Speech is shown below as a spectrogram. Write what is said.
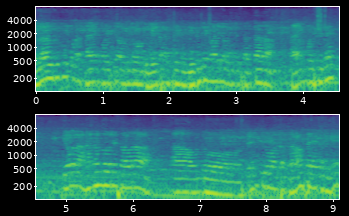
ಎಲ್ಲರಿಗೂ ಕೂಡ ಸಹಾಯಗೊಳಿಸಿ ಅವರಿಗೆ ಒಂದು ವೇತನ ನಿಗದಿ ಮಾಡಿ ಅವರಿಗೆ ಸರ್ಕಾರ ಸಹಾಯಗೊಳಿಸಿದೆ ಕೇವಲ ಹನ್ನೊಂದೂವರೆ ಸಾವಿರ ಒಂದು ಸ್ಟ್ರೆಂತ್ ಇರುವಂತಹ ಗ್ರಾಮ ಸಹಾಯಕರಿಗೆ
